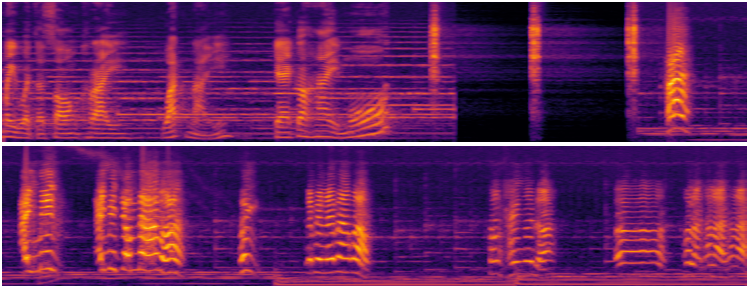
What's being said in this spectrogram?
ไม่ว่าจะซองใคร วัดไหน แกก็ให้หมดฮะไอ้มิกไอ้มิกจมน้ำเหรอ เฮ้ย แล้วเป็นไรบ้างเปล่า ต้องใช้เงินเหรอ เออเท่าไหร่เท่าไหร่เท่าไหร่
